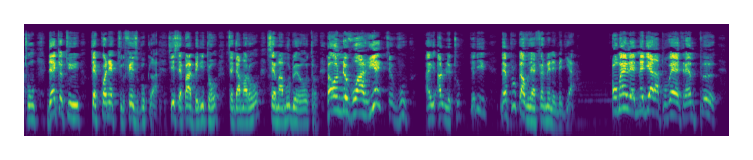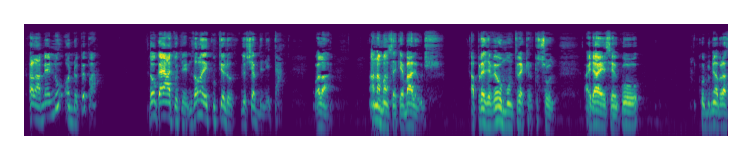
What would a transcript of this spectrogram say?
tout. Dès que tu te connectes sur Facebook, là, si c'est pas Benito, c'est Damaro, c'est Mahmoud et autres, on ne voit rien, c'est vous. le tout. Je dis, mais pourquoi vous avez fermé les médias? Au moins, les médias, là, pouvaient être un peu... Voilà, mais nous, on ne peut pas. Donc, à côté, nous allons écouter le, chef de l'État. Voilà. En avance, Après, je vais vous montrer quelque chose. Aïda, c'est ko dunia bara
